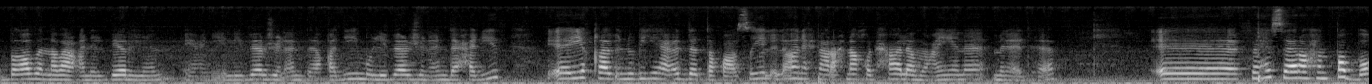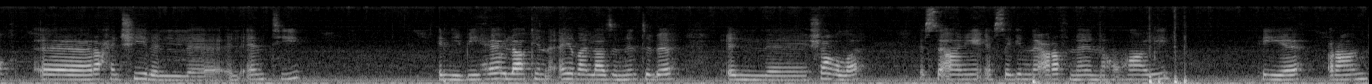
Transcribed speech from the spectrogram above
بغض النظر عن ال version يعني اللي version عنده قديم واللي version عنده حديث. يقرب انه بيها عدة تفاصيل. الآن إحنا راح ناخذ حالة معينة من عندها. آه فهسه راح نطبق آه راح نشيل ال NT اللي بيها ولكن أيضا لازم ننتبه الشغلة. هسه أني هسه قلنا عرفنا إنه هاي هي rand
